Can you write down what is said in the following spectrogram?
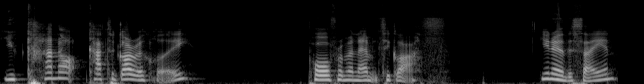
You cannot categorically pour from an empty glass. You know the saying.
